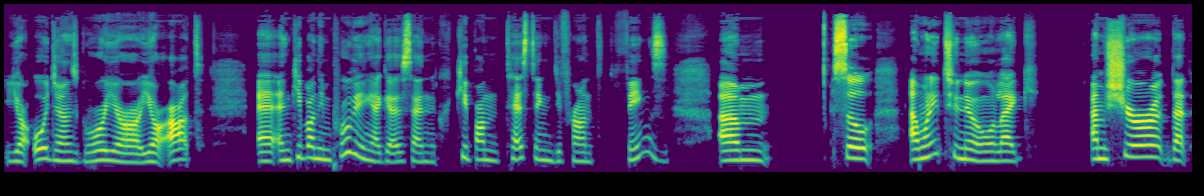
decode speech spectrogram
your audience, grow your your art, and, and keep on improving, I guess, and keep on testing different things. Um, so I wanted to know, like, I'm sure that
